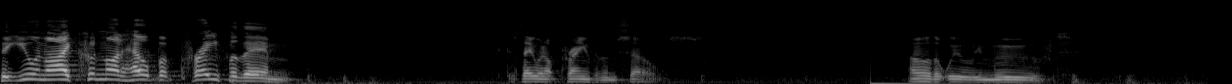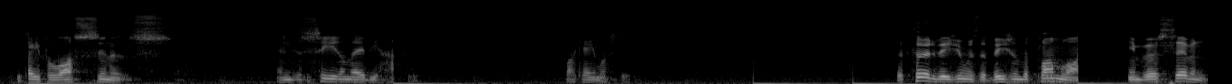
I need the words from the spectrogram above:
that you and I could not help but pray for them? Because they were not praying for themselves. Oh, that we would be moved pray for lost sinners and to see it on their behalf, like Amos did. The third vision was the vision of the plumb line in verse 7.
